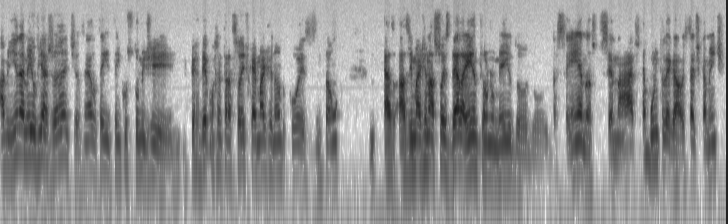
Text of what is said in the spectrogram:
a menina é meio viajante, né? Ela tem, tem costume de perder concentração e ficar imaginando coisas. Então, as, as imaginações dela entram no meio do, do, das cenas, dos cenários. É muito legal, esteticamente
